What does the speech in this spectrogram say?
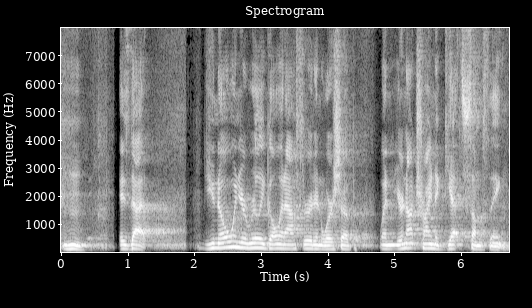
mm-hmm. is that you know when you're really going after it in worship when you're not trying to get something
